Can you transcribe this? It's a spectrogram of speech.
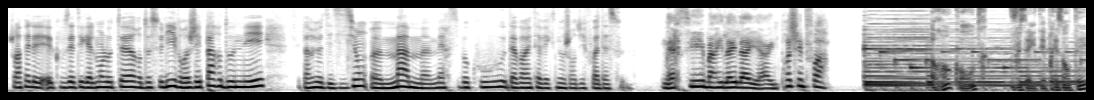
Je rappelle que vous êtes également l'auteur de ce livre J'ai pardonné. C'est paru aux éditions euh, MAM. Merci beaucoup d'avoir été avec nous aujourd'hui Fouad Assoun. Merci Marie-Laïla. À une prochaine fois. Rencontre vous a été présentée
